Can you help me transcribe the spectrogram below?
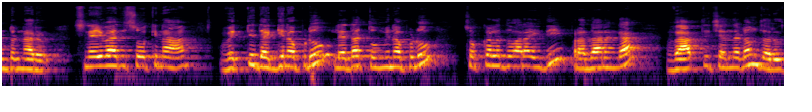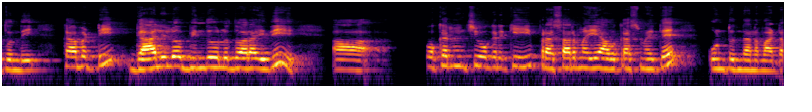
అంటున్నారు. స్నేహవ్యాధి సోకిన వ్యక్తి దగ్గినప్పుడు లేదా తుమ్మినప్పుడు చుక్కల ద్వారా ఇది ప్రధానంగా వ్యాప్తి చెందడం జరుగుతుంది. కాబట్టి గాలిలో బిందువుల ద్వారా ఇది ఒకరి నుంచి ఒకరికి ప్రసారం అయ్యే అవకాశం అయితే ఉంటుందన్నమాట.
